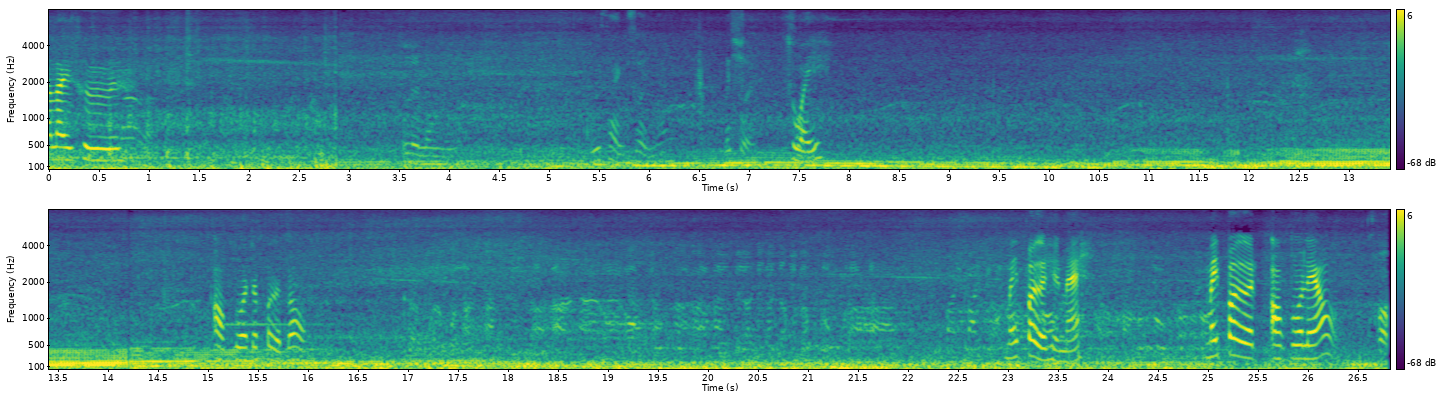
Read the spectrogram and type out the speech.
อะไร คือก็เลยลองอุ้ยแสงสวยมากไม่สวย สวย ออกตัวจะเปิดเปล่าไม่เปิดเห็นไหม ไม่เปิดออกตัวแล้ว ขอ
